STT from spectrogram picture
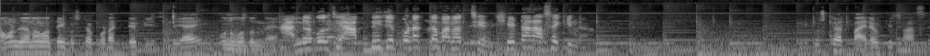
আমার জানা মতে একুশটা প্রোডাক্টে বিএসটিআই অনুমোদন দেয় আমি বলছি আপনি যে প্রোডাক্টটা বানাচ্ছেন সেটার আছে কিনা? একুশটার বাইরেও কিছু আছে,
